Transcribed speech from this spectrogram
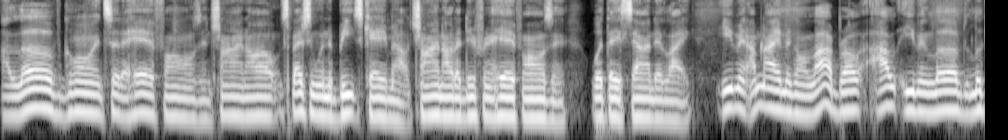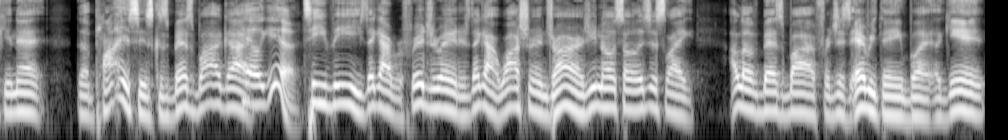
I love going to the headphones and trying all, especially when the beats came out, trying all the different headphones and what they sounded like. Even I'm not even gonna lie, bro. I even loved looking at the appliances because Best Buy got Hell yeah. TVs, they got refrigerators, they got washer and dryers, you know. So it's just like I love Best Buy for just everything. But again,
